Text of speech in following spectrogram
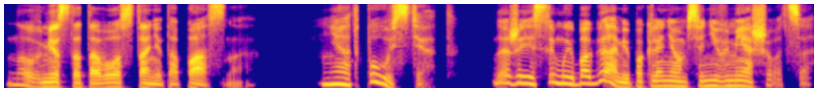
но вместо того станет опасна. Не отпустят. Даже если мы богами поклянемся не вмешиваться,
